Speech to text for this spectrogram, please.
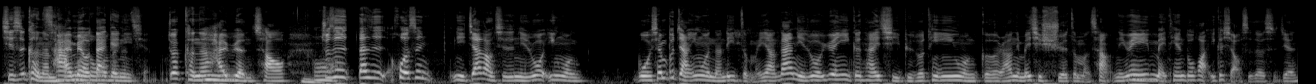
其实可能还没有带给你，钱，就可能还远超，哦就是但是或者是你家长其实你如果英文。我先不讲英文能力怎么样，但是你如果愿意跟他一起，比如说听英文歌，然后你们一起学怎么唱，你愿意每天多花一个小时的时间，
